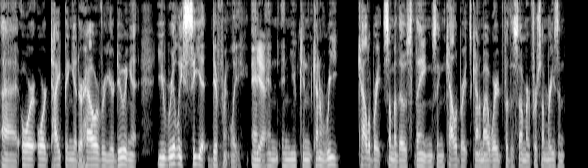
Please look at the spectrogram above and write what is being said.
uh, or, or typing it or however you're doing it, you really see it differently and, Yeah. and, and you can kind of recalibrate some of those things and calibrate's kind of my word for the summer for some reason.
